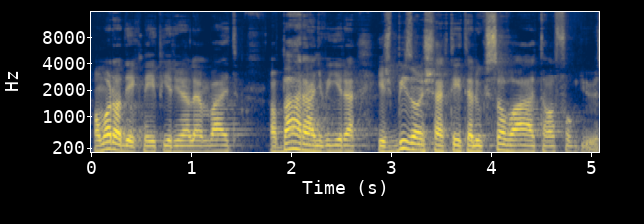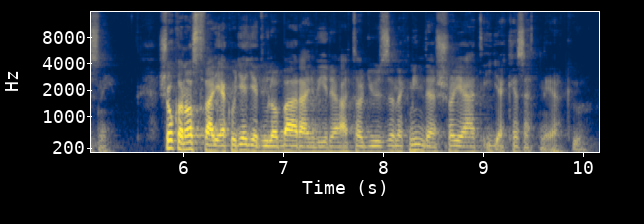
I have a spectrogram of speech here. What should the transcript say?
A maradék nép írja Ellen a bárányvíre és bizonyságtételük szava által fog győzni. Sokan azt várják, hogy egyedül a bárányvíre által győzzenek minden saját igyekezet nélkül.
